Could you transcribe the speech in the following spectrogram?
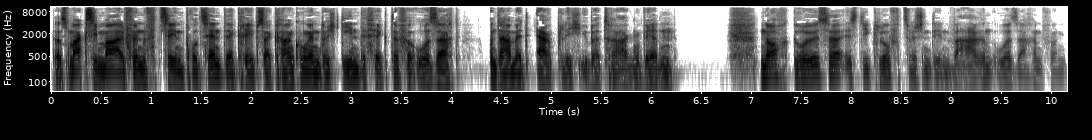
dass maximal 15 Prozent der Krebserkrankungen durch Gendefekte verursacht und damit erblich übertragen werden. Noch größer ist die Kluft zwischen den wahren Ursachen von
